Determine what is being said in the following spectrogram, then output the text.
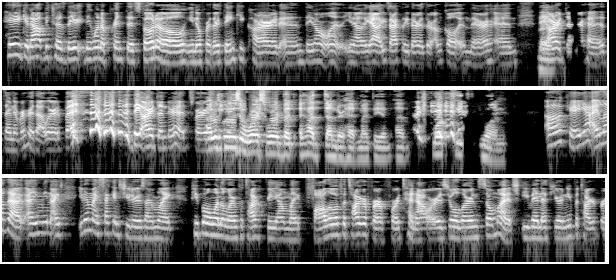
hey, get out because they they want to print this photo, you know, for their thank you card, and they don't want, you know, yeah, exactly, their their uncle in there, and they Right. are dunderheads. I've never heard that word, but they are dunderheads for. I was going to use a worse word, but I thought dunderhead might be a, a more one. Okay, yeah, I love that. I mean, I even my second shooters, I'm like, people want to learn photography. I'm like, follow a photographer for 10 hours. You'll learn so much. Even if you're a new photographer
